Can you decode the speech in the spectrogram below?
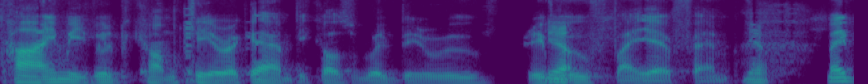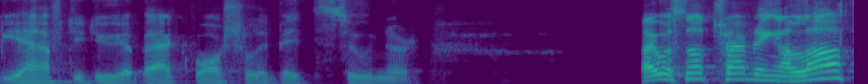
time it will become clear again because it will be remo- removed by FM. Yep. Maybe you have to do a backwash a little bit sooner. I was not traveling a lot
